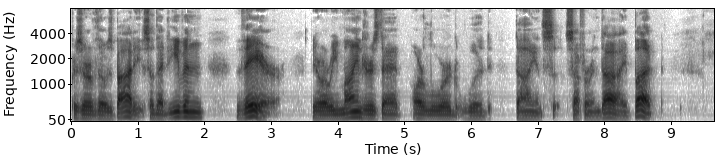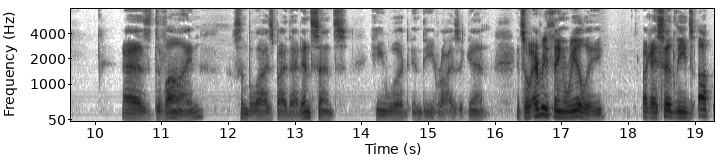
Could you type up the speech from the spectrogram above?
preserve those bodies, so that even there, there are reminders that our Lord would die and su- suffer and die, but as divine, symbolized by that incense, he would indeed rise again. And so everything really, like I said, leads up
